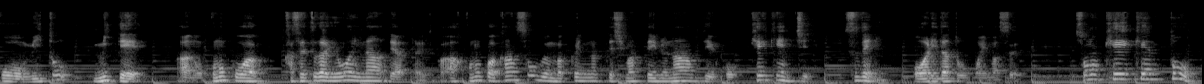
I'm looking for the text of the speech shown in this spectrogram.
こう見と見てあの、この子は仮説が弱いなであったりとか、あ、この子は感想文ばっかりになってしまっているなっていうこう経験値、すでに終わりだと思います。その経験と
